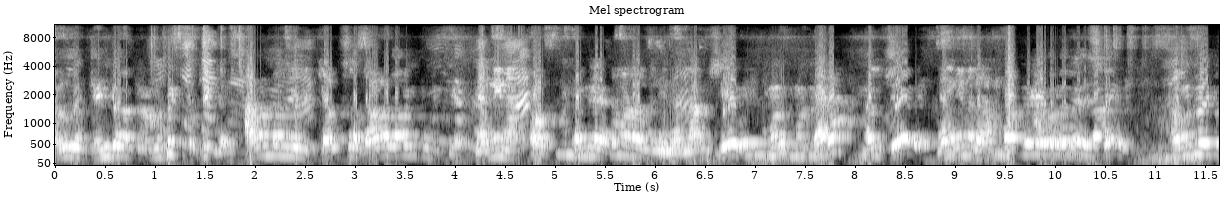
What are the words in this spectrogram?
ಎಲ್ಲ ಕೆಂಜಾಟಗಳನ್ನು ಬಿಟ್ಟು ಅರಮನೆಯಲ್ಲಿ ಕೆಲಸ ಧಾರಾಳವಾಗಿ ದುಡಿತೀಯ ನೀನ? ಮಾಡೋದು ನೀನ. ಸೇವೆ ಸೇವೆ ಮದುವೆಗೆ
